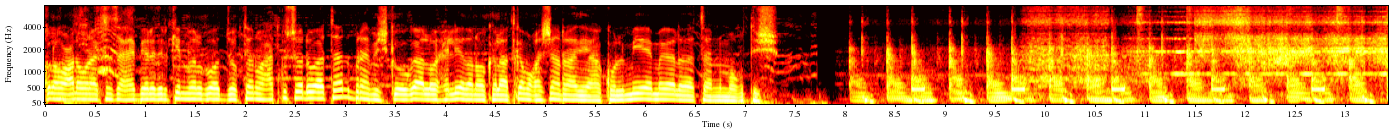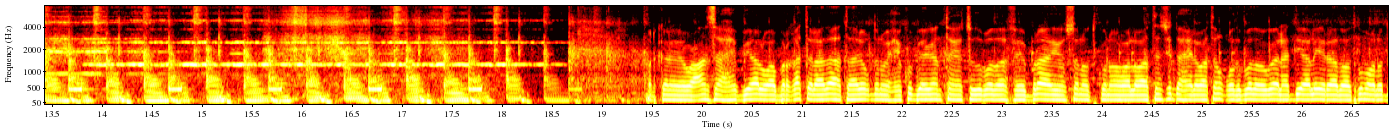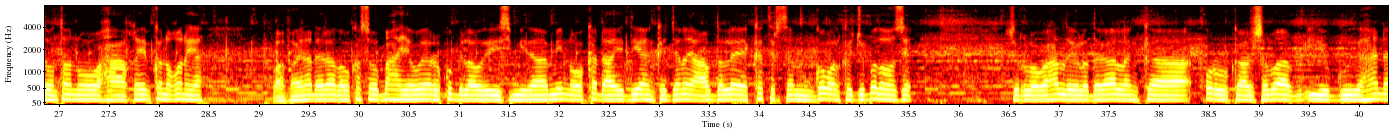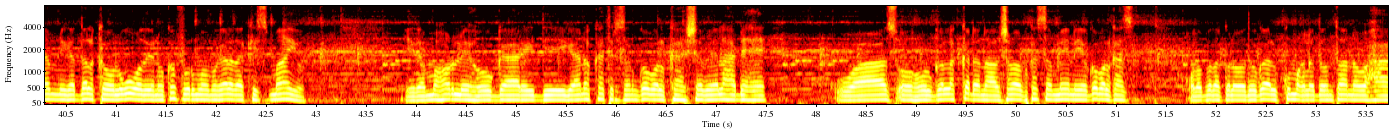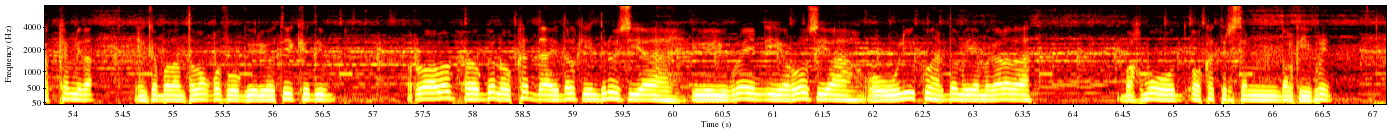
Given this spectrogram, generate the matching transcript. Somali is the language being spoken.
kulan wacno wanaagsan saaxiibayaal dalkiin meelba oad joogtaan waxaad ku soo dhawaataan barnaamijka ogaal oo xiliyadan oo kale aad ka maqashaan raadiyaha kulmiye ee magaalada tan muqdisho. Markale wacan saaxiibayaal waa barqa talaadaha taariikhduna waxay ku beegan tahay toddobada febraayo sanadkuna waa labaatan saddex iyo labaatan qodobada ogaal. Haddii ala yihahdo aad ku maqli doontaan waxaa qayb ka noqonaya faahfaahiino dheeraad oo ka soo baxaya weerar ku bilowday ismidaamin oo ka dhacay deegaanka janaac cabdalle ee ka tirsan gobolka jubbada hoose. Shir looga hadlayo la dagaalanka ururka al-shabaab iyo guud ahaan amniga dalka oo lagu wado inuu ka furmo magaalada kismaayo ciidamo hor leh oo gaaray deegaano ka tirsan gobolka shabeellaha dhexe kuwaas oo howlgallo ka dhana al-shabaab ka sameynaya gobolkaas. Qodobada kale ood ogaal ku maqli doontaanna waxaa ka mid a in ka badan toban qof oo geeriyootay kadib roobab xooggan oo ka da'ay dalka induneisiya iyo yukrein iyo ruusiya oo weli ku hardamaya magaalada bakhmuud oo ka tirsan dalka yukrein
